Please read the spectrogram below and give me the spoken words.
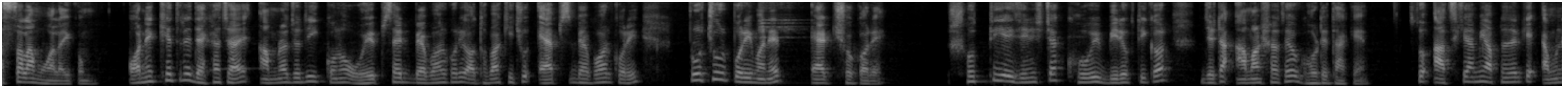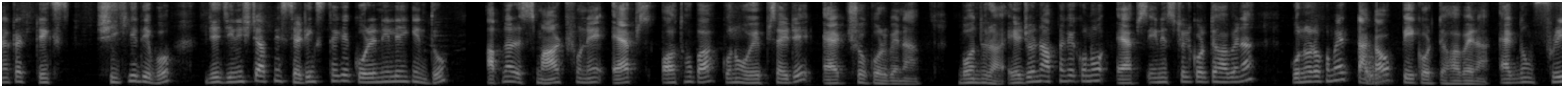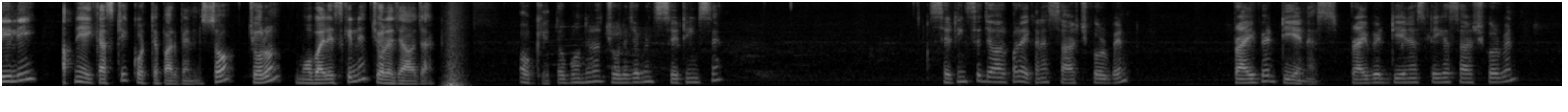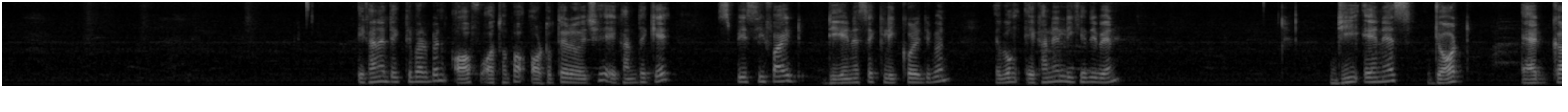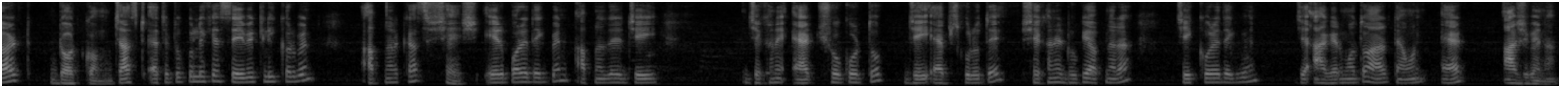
আসসালামু আলাইকুম। অনেক ক্ষেত্রে দেখা যায় আমরা যদি কোনো ওয়েবসাইট ব্যবহার করি অথবা কিছু অ্যাপস ব্যবহার করি প্রচুর পরিমাণের অ্যাড শো করে। সত্যি এই জিনিসটা খুবই বিরক্তিকর যেটা আমার সাথেও ঘটে থাকে। তো আজকে আমি আপনাদেরকে এমন একটা ট্রিক্স শিখিয়ে দেব যে জিনিসটা আপনি সেটিংস থেকে করে নিলেই কিন্তু আপনার স্মার্টফোনে অ্যাপস অথবা কোনো ওয়েবসাইটে অ্যাড শো করবে না। বন্ধুরা, এর জন্য আপনাকে কোনো অ্যাপস ইনস্টল করতে হবে না। কোনো রকমের টাকাও পে করতে হবে না। একদম ফ্রিলি আপনি এই কাজটি করতে পারবেন। সো চলুন মোবাইল স্ক্রিনে চলে যাওয়া যাক। ওকে তো বন্ধুরা চলে যাবেন সেটিংসে সেটিংসে যাওয়ার পরে এখানে সার্চ করবেন প্রাইভেট ডিএনএস প্রাইভেট ডিএনএস লিখে সার্চ করবেন। এখানে দেখতে পারবেন অফ অথবা অটোতে রয়েছে। এখান থেকে স্পেসিফাইড ডিএনএসে ক্লিক করে দিবেন এবং এখানে লিখে দিবেন DNS dot AdGuard dot com just এতটুকু লিখে সেভে ক্লিক করবেন, আপনার কাজ শেষ। এরপরে দেখবেন আপনাদের যেই, যেখানে অ্যাড শো করতো, যেই অ্যাপসগুলোতে সেখানে ঢুকে আপনারা চেক করে দেখবেন যে আগের মতো আর তেমন অ্যাড আসবে না।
